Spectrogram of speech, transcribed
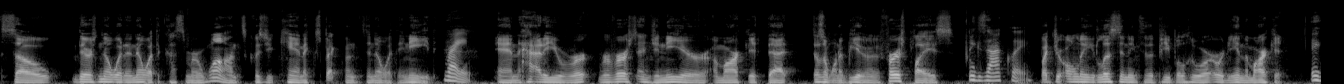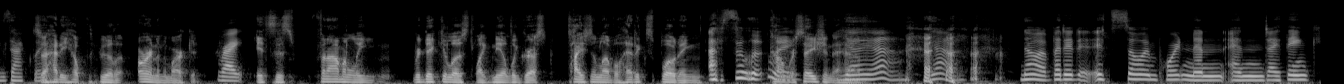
so there's no way to know what the customer wants because you can't expect them to know what they need. right. And how do you re- reverse engineer a market that doesn't want to be there in the first place, Exactly. but you're only listening to the people who are already in the market? Exactly. So how do you help the people that aren't in the market? right. It's this phenomenally ridiculous, like Neil deGrasse Tyson level head exploding Absolutely. conversation to have. Yeah, yeah, yeah. no, but it it's so important, and and I think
